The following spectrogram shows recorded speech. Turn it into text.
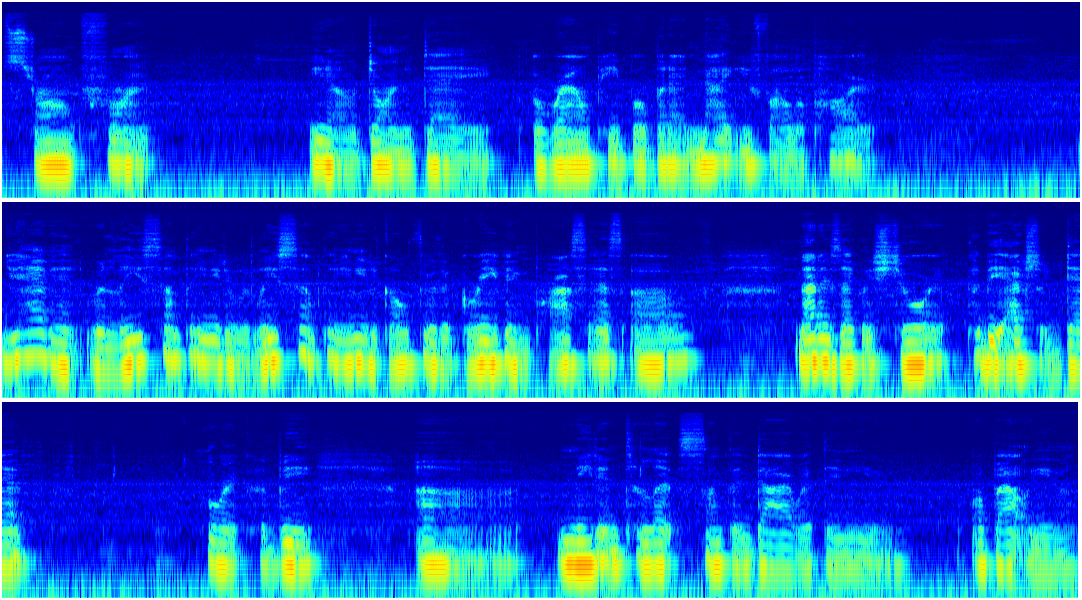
strong front, you know, during the day around people, but at night you fall apart. You haven't released something, you need to release something, you need to go through the grieving process of not exactly sure. It could be actually death, or it could be uh, needing to let something die within you about you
